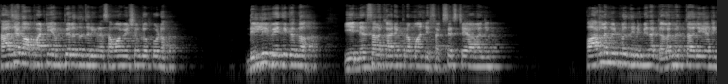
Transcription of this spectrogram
తాజాగా ఆ పార్టీ ఎంపీలతో జరిగిన సమావేశంలో కూడా ఢిల్లీ వేదికగా ఈ నిరసన కార్యక్రమాన్ని సక్సెస్ చేయాలని పార్లమెంట్లో దీని మీద గలమెత్తాలి అని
